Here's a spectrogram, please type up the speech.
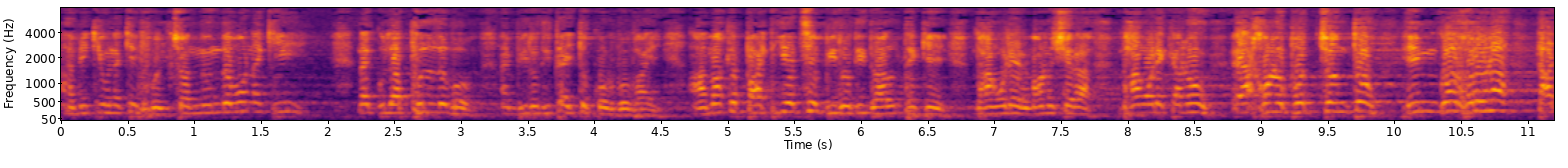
আমি কি ওনাকে ফুল চন্দন দেবো নাকি? না গোলাপ ফুল দেবো আমি বিরোধিতাই তো করব ভাই। আমাকে পাঠিয়েছে বিরোধী দল থেকে ভাঙড়ের মানুষেরা। ভাঙড়ে কেন এখনও পর্যন্ত হিমঘর হলো না? তার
